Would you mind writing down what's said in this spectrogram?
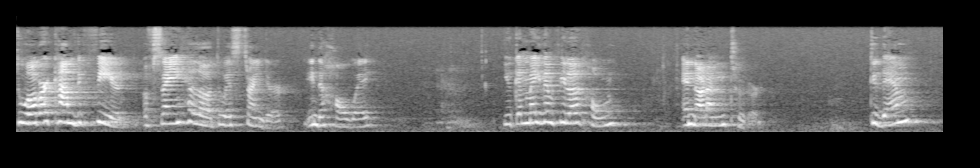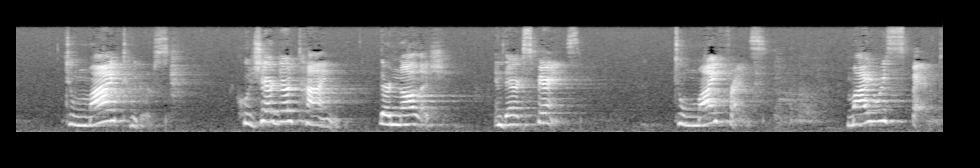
to overcome the fear of saying hello to a stranger in the hallway. You can make them feel at home and not an intruder. To them, to my tutors, who share their time, their knowledge, and their experience. To my friends, my respect,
